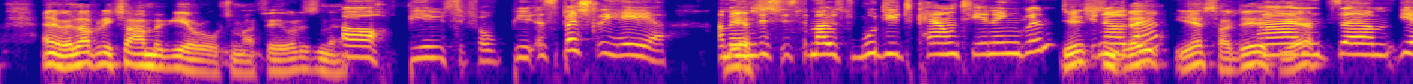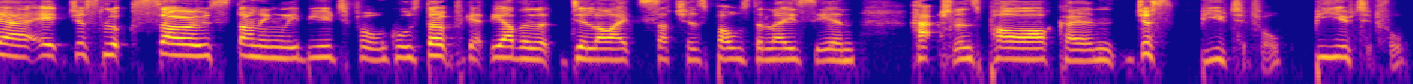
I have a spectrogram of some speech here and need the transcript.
anyway, lovely time of year, autumn, I feel, isn't it? Oh, beautiful. Be- especially here. I mean, Yes. this is the most wooded county in England. yes, Did you know indeed. that? Yes, I did. yeah. and um, yeah, it just looks so stunningly beautiful. Of course, don't forget the other delights such as Polesden Lacey and Hatchlands Park, and just beautiful, beautiful.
